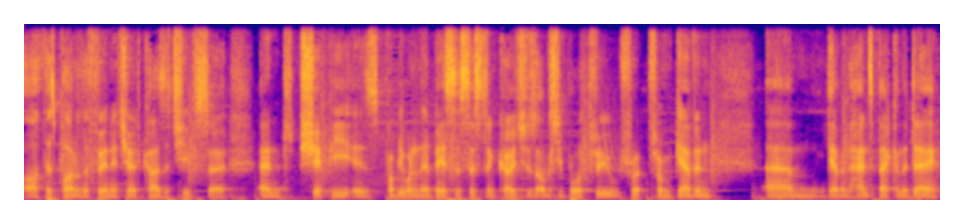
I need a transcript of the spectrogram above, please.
Arthur's part of the furniture at Kaizer Chiefs, so, and Sheppy is probably one of their best assistant coaches. Obviously brought through fr- from Gavin, um, Gavin Hunt back in the day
